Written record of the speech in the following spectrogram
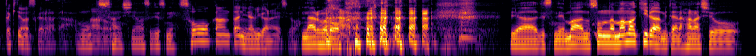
っと来てますから。あもう奥さん幸せですね。そう簡単になびかないですよ。なるほど いやーですねまあそんなママキラーみたいな話を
